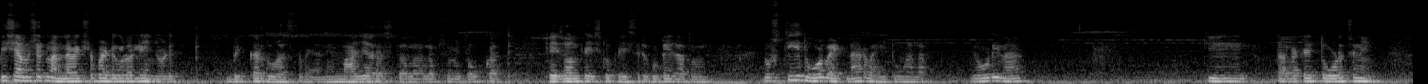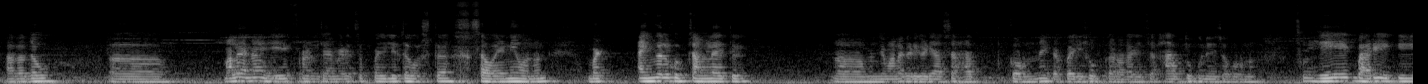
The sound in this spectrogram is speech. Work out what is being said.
पी सी एम सीत म्हणण्यापेक्षा पर्टिक्युलरली हिंजवडीत बेकार धूळ असतं पाहिजे आणि माझ्या रस्त्याला लक्ष्मी चौकात phase one phase two phase three कुठेही जातो मी नुसती धूळ भेटणार भाई तुम्हाला. एवढी ना की त्याला काही तोडच नाही. आता जाऊ मला आहे ना हे फ्रंट कॅमेऱ्याचं पहिली तर गोष्ट सवय नाही म्हणून बट अँगल खूप चांगला येतो म्हणजे मला घडी घडी असं हात करून नाही का पहिले शूट करावं लागायचं हात दुखून यायचं पूर्ण. सो हे एक भारी आहे की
